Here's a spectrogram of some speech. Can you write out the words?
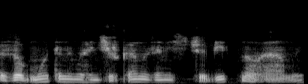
з обмотаними ганчірками замість чобіт ногами,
